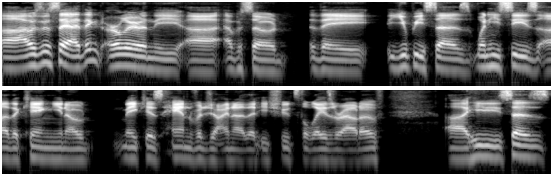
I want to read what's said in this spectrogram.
Uh, I was gonna say, I think earlier in the uh, episode, they Youpi says when he sees uh, the king, you know, make his hand vagina that he shoots the laser out of. Uh, he says,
